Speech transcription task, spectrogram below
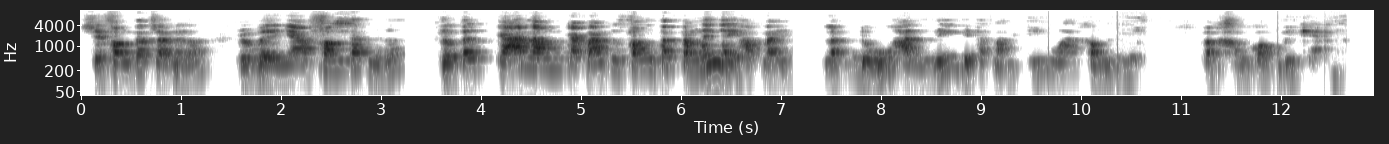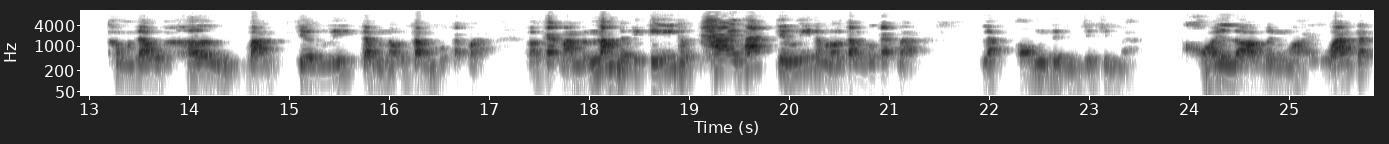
sẽ phân tách ra nữa, rồi về nhà phân tách nữa. Rồi tất cả năm các bạn cứ phân tích trong mấy ngày học này là đủ hành lý để các bạn tiến qua không được. Và không còn bị kẹt. Không đau hơn bằng chân lý trong nội tâm của các bạn. Và các bạn đã nắm được cái kỹ thuật khai thác chân lý trong nội tâm của các bạn là ổn định cho chính bạn. Khỏi lo bên ngoài quan trách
